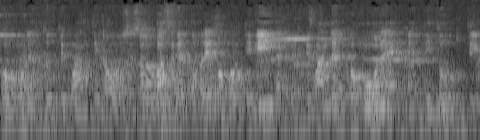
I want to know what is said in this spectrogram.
comuni a tutti quanti noi, ci sono cose che dovremmo condividere, perché quando è comune è di tutti.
